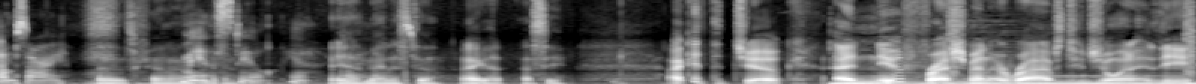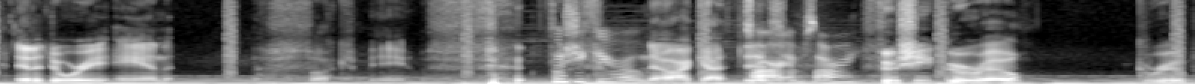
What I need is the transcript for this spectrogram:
I'm sorry. that's kind of Man of Steel. Yeah. Yeah, Man of Steel. I get. It. I see. I get the joke. A new freshman arrives to join the Itadori and fuck me. Fushiguro. no, I got this. Sorry, I'm sorry. Fushiguro group.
